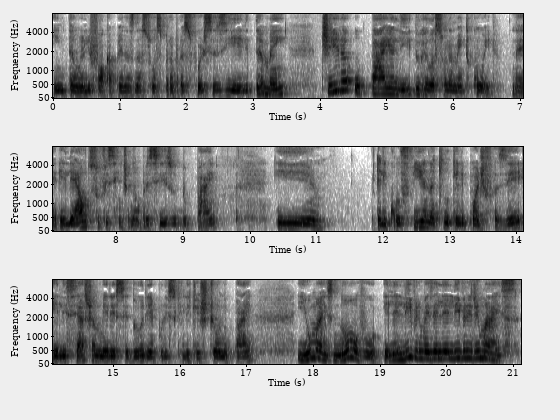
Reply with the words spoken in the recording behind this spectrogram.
Então ele foca apenas nas suas próprias forças e ele também tira o pai ali do relacionamento com ele, né? Ele é autossuficiente, eu não preciso do pai. E ele confia naquilo que ele pode fazer, ele se acha merecedor e é por isso que ele questiona o pai. E o mais novo, ele é livre, mas ele é livre demais.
